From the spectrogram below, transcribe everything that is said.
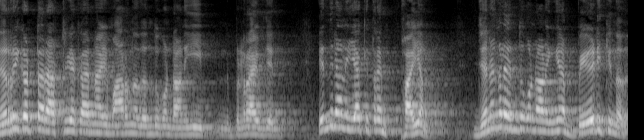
നെറികെട്ട രാഷ്ട്രീയക്കാരനായി മാറുന്നത് എന്തുകൊണ്ടാണ് ഈ പിണറായി വിജയൻ? എന്തിനാണ് ഇയാൾക്ക് ഇത്രയും ഭയം? ജനങ്ങളെ എന്തുകൊണ്ടാണ് ഇങ്ങനെ പേടിക്കുന്നത്?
